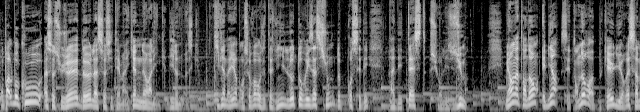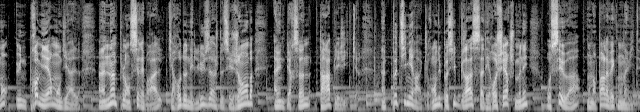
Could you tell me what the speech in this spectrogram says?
On parle beaucoup à ce sujet de la société américaine Neuralink d'Elon Musk, qui vient d'ailleurs de recevoir aux États-Unis l'autorisation de procéder à des tests sur les humains. Mais en attendant, eh bien, c'est en Europe qu'a eu lieu récemment une première mondiale, un implant cérébral qui a redonné l'usage de ses jambes à une personne paraplégique. Un petit miracle rendu possible grâce à des recherches menées au CEA, on en parle avec mon invité.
